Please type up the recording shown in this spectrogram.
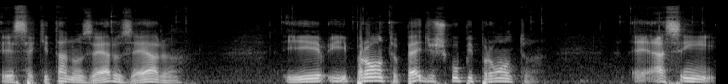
Esse aqui tá no 00. E, e pronto. Pede desculpa e pronto. É, assim,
